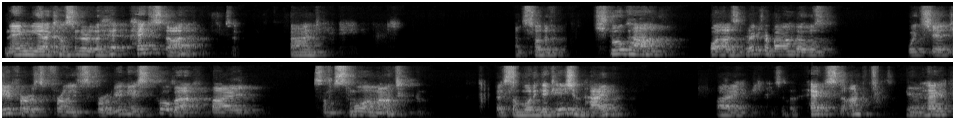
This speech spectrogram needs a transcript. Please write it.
namely, I consider the Hecke star and, and so the Shtuka as vector bundles, which uh, differs from its Frobenius pullback by some small amount. There's some modification type by star. Here, Hecke.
